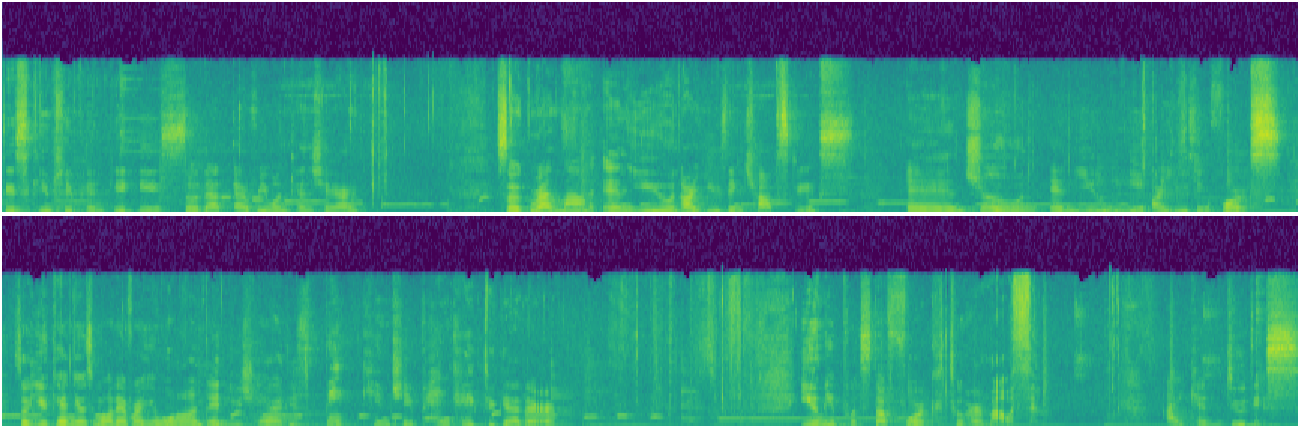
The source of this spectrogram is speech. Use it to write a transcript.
this kimchi pancake is so that everyone can share? So Grandma and Yoon are using chopsticks and Jun and Yumi are using forks. So you can use whatever you want and you share this big kimchi pancake together. Yumi puts the fork to her mouth. I can do this,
